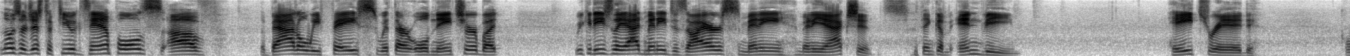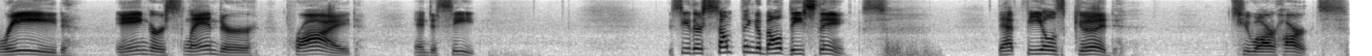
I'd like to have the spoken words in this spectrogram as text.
those are just a few examples of the battle we face with our old nature, but we could easily add many desires, many, many actions. Think of envy, hatred, greed, anger, slander, pride, and deceit. You see, there's something about these things that feels good to our hearts,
